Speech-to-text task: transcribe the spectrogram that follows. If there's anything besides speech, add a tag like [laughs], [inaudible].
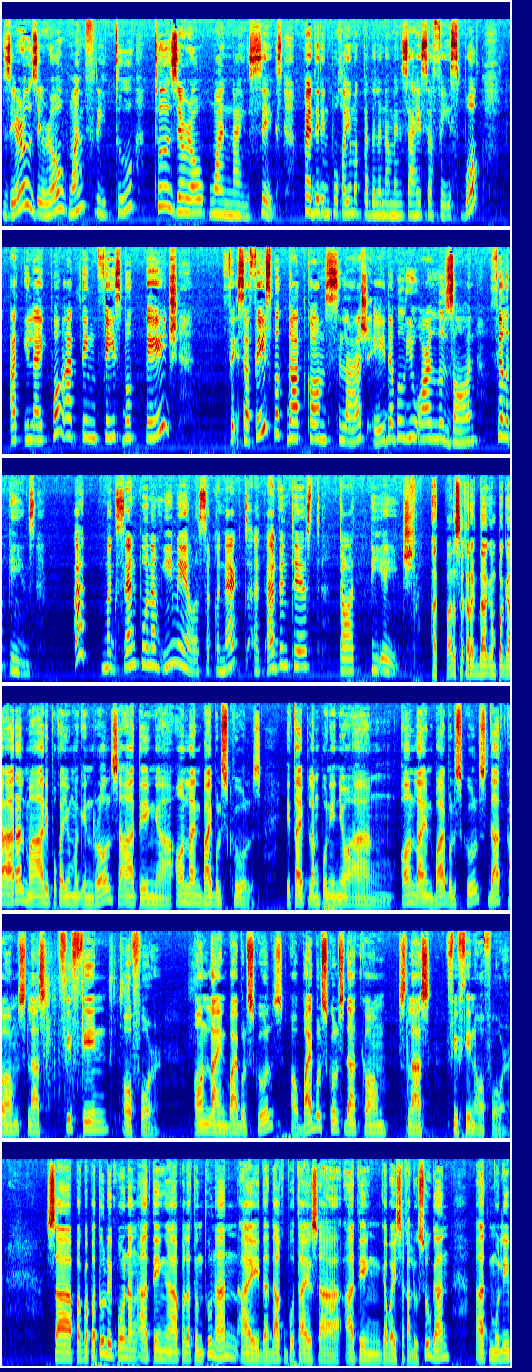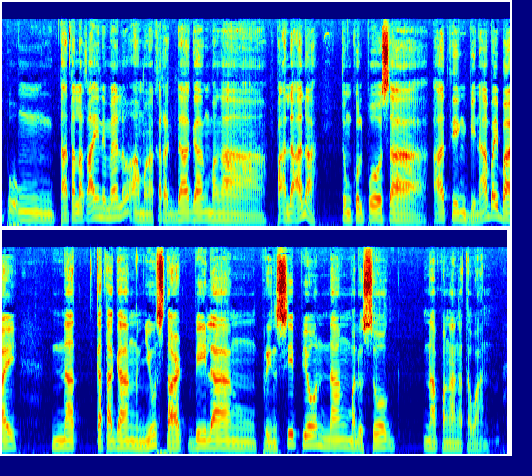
1-800-132-20196. Pwede rin po kayo magpadala ng mensahe sa Facebook at ilike po ang ating Facebook page sa facebook.com slash awr Luzon, Philippines. At mag-send po ng email sa connect at adventist.ph. At para sa karagdagang pag-aaral, maaari po kayong mag-enroll sa ating ah, online Bible Schools. I-type lang po ninyo ang onlinebibleschools.com slash 1504. Online Bible Schools o bibleschools.com slash 1504. Sa pagpapatuloy po ng ating ah, palatuntunan ay dadako po tayo sa ating gabay sa kalusugan at muli pong tatalakayin ni Melo ang mga karagdagang mga paalaala tungkol po sa ating binabaybay na katagang New Start bilang prinsipyo ng malusog na pangangatawan.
